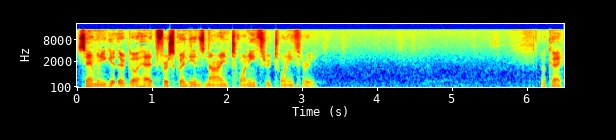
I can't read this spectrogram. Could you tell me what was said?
Sam, when you get there, go ahead. 1 Corinthians 9 20 through 23. Okay.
